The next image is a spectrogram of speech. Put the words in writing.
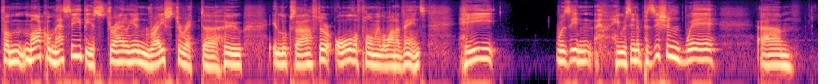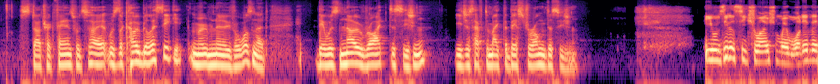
for Michael Masi, the Australian race director who looks after all the Formula One events, he was in he was in a position where um, Star Trek fans would say it was the Kobayashi maneuver, wasn't it? There was no right decision. You just have to make the best wrong decision. He was in a situation where whatever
